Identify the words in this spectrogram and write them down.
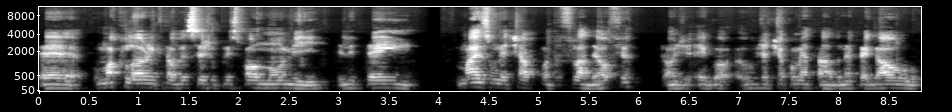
É, o McLaurin, que talvez seja o principal nome, ele tem mais um matchup contra o Philadelphia. Então, é eu já tinha comentado, né? Pegar o,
